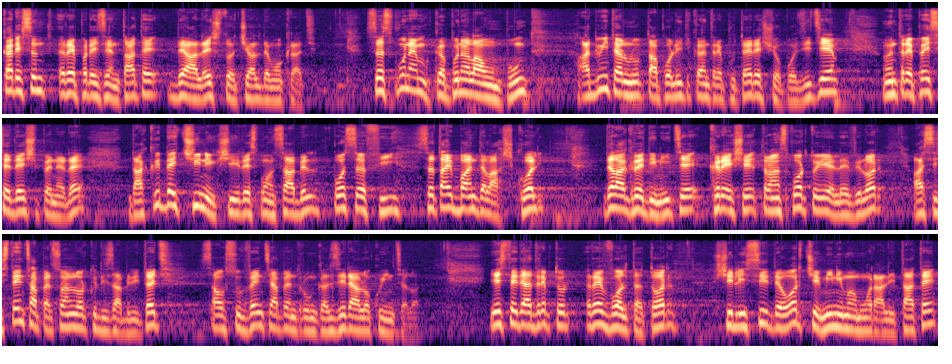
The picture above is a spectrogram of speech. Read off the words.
care sunt reprezentate de aleși social-democrați. Să spunem că până la un punct, admitem lupta politică între putere și opoziție, între PSD și PNL, dar cât de cinic și irresponsabil poți să fii să tai bani de la școli, de la grădinițe, creșe, transportul elevilor, asistența persoanelor cu dizabilități sau subvenția pentru încălzirea locuințelor. Este de-a dreptul revoltător și lisit de orice minimă moralitate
